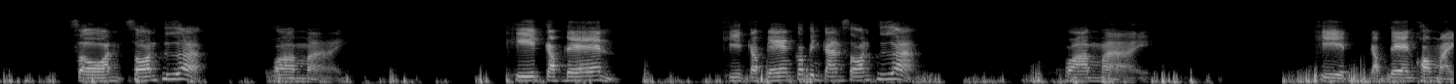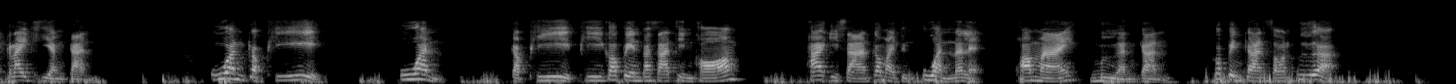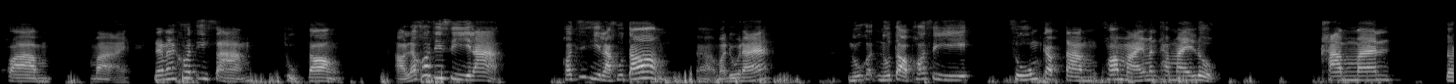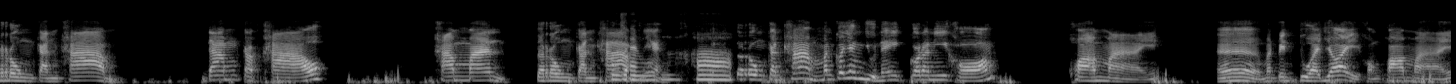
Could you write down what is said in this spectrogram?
ำซ้อนซ้อนเพื่อความหมาย เขตกับแดน เขตกับแดนก็เป็นการซ้อนเพื่อ ความหมาย เขตกับแดนความหมายใกล้เคียงกัน อ้วนกับพี อ้วนกับพี พีก็เป็นภาษาถิ่นของ ภาคอีสานก็หมายถึงอ้วนนั่นแหละ ความหมายเหมือนกัน ก็เป็นการซ้อนเพื่อความหมาย ดังนั้นข้อที่สามถูกต้อง เอาแล้วข้อที่สี่ล่ะ ข้อที่สี่ล่ะครูต้องอ่ามาดูนะ หนูหนูตอบข้อสี่สูงกับต่ำความหมายมันทำไมลูกคำมันตรงกันข้ามดำกับขาวคำมัน ตรงกันข้ามเนี่ยค่ะตรงกันข้ามมันก็ยังอยู่ในกรณีของความหมาย เออ มันเป็นตัวย่อยของความหมาย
